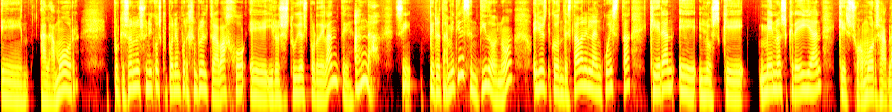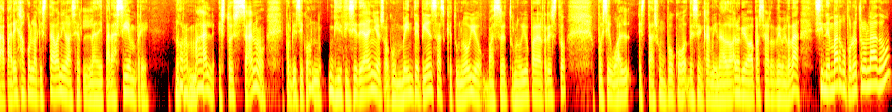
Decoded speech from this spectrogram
em, al amor, porque son los únicos que ponen, por ejemplo, el trabajo eh, y los estudios por delante. Anda. Sí, pero también tiene sentido, ¿no? Ellos contestaban en la encuesta que eran eh, los que menos creían que su amor, o sea, la pareja con la que estaban iba a ser la de para siempre normal, esto es sano, porque si con 17 años o con 20 piensas que tu novio va a ser tu novio para el resto, pues igual estás un poco desencaminado a lo que va a pasar de verdad. Sin embargo, por otro lado,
